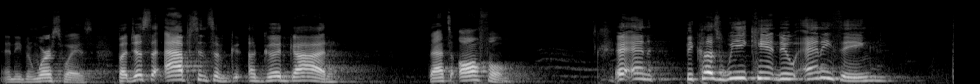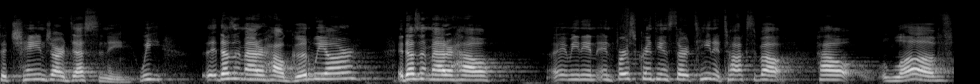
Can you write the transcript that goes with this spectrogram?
in even worse ways. But just the absence of a good God, that's awful. And because we can't do anything to change our destiny, we, it doesn't matter how good we are, it doesn't matter how. I mean, in, in 1 Corinthians 13, it talks about how love,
